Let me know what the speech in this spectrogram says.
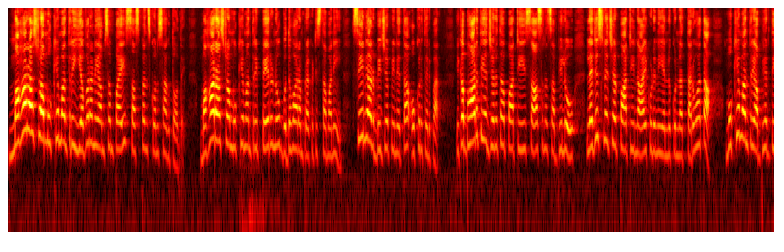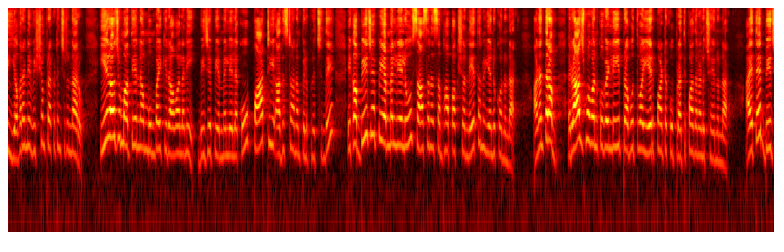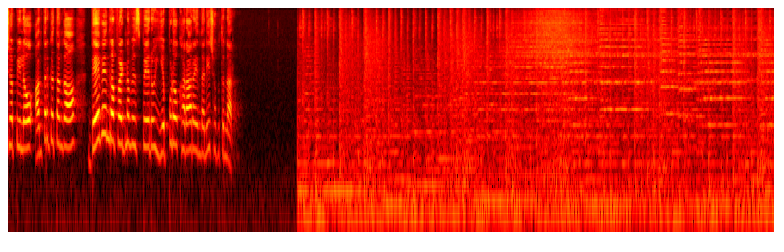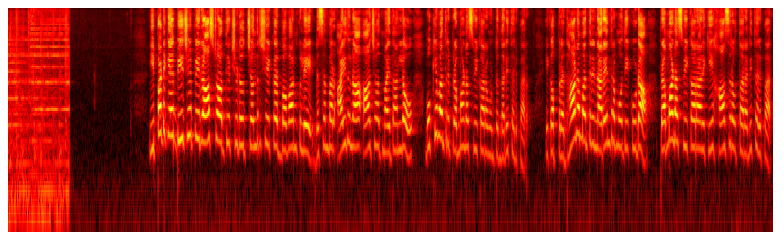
మహారాష్ట్ర ముఖ్యమంత్రి ఎవరనే అంశంపై సస్పెన్స్ కొనసాగుతోంది. మహారాష్ట్ర ముఖ్యమంత్రి పేరును బుధవారం ప్రకటిస్తామని సీనియర్ బీజేపీ నేత ఒకరు తెలిపారు. ఇక భారతీయ జనతా పార్టీ శాసనసభ్యులు లెజిస్లేచర్ పార్టీ నాయకుడిని ఎన్నుకున్న తరువాత ముఖ్యమంత్రి అభ్యర్థి ఎవరనే విషయం ప్రకటించనున్నారు. ఈ రోజు మధ్యాహ్నం ముంబైకి రావాలని బీజేపీ ఎమ్మెల్యేలకు పార్టీ అధిష్టానం పిలుపునిచ్చింది. ఇక బీజేపీ ఎమ్మెల్యేలు శాసనసభాపక్ష నేతను ఎన్నుకోనున్నారు. అనంతరం రాజ్భవన్కు వెళ్ళి ప్రభుత్వ ఏర్పాటుకు ప్రతిపాదనలు చేయనున్నారు. అయితే బీజేపీలో అంతర్గతంగా దేవేంద్ర ఫడ్నవీస్ పేరు ఎప్పుడో ఖరారైందని చెబుతున్నారు. ఇప్పటికే బీజేపీ రాష్ట్ర అధ్యక్షుడు చంద్రశేఖర్ బవాన్కులే డిసెంబర్ ఐదున ఆజాద్ మైదాన్లో ముఖ్యమంత్రి ప్రమాణ స్వీకారం ఉంటుందని తెలిపారు. ఇక ప్రధానమంత్రి నరేంద్ర మోదీ కూడా ప్రమాణ స్వీకారానికి హాజరవుతారని తెలిపారు.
